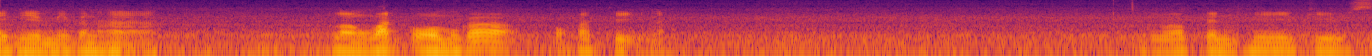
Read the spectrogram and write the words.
IPM มีปัญหา ลองวัดโอห์มก็ปกตินะ หรือว่าเป็นที่ PUC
